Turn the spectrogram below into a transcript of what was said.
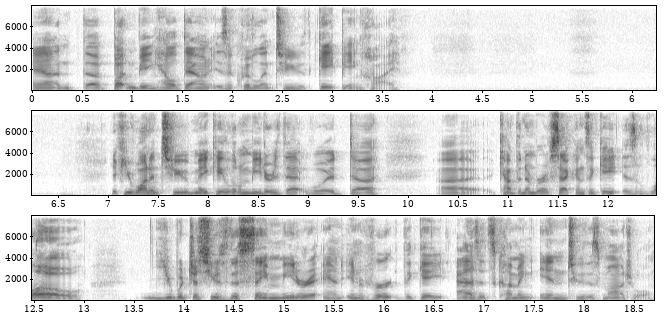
And the button being held down is equivalent to the gate being high. If you wanted to make a little meter that would uh, uh, count the number of seconds a gate is low, you would just use this same meter and invert the gate as it's coming into this module.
